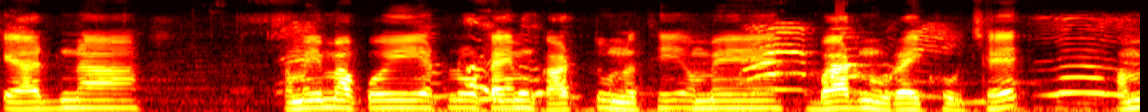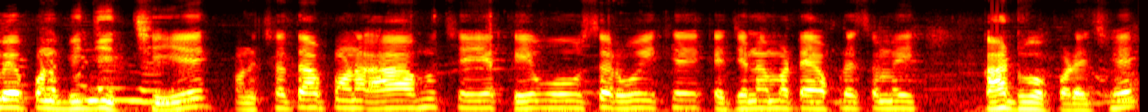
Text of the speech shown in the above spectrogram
કે આજના સમયમાં કોઈ એટલો ટાઈમ કાઢતું નથી. અમે બહારનું રાખ્યું છે. અમે પણ બીજી જ છીએ. પણ છતાં પણ આ શું છે, એક એવો અવસર હોય છે કે જેના માટે આપણે સમય કાઢવો પડે છે.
